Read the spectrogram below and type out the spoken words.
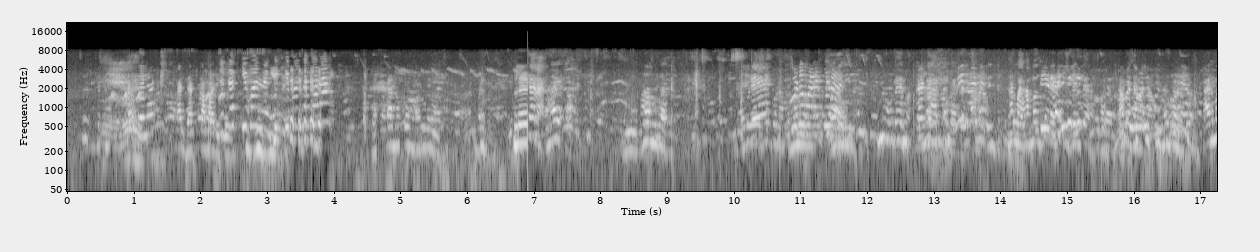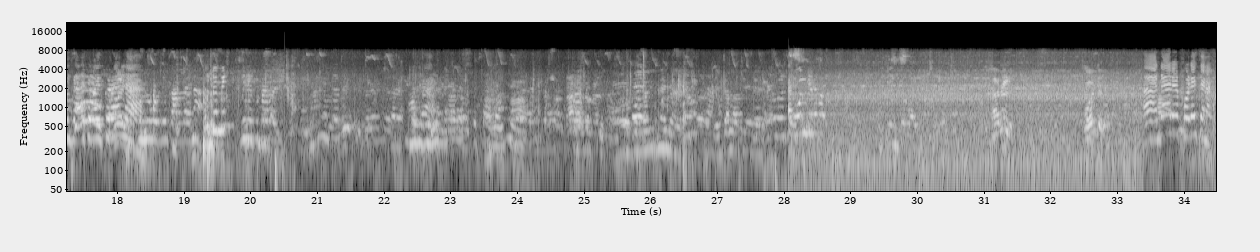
झटका मारी. लय. आणि मग जायचं बाई करायला हा डायरेक्ट फोडायचं ना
